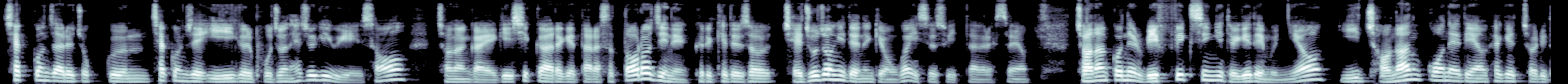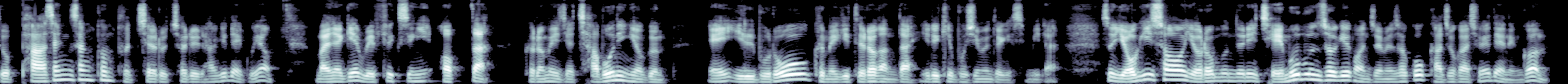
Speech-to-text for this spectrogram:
채권자를 조금 채권자의 이익을 보존해 주기 위해서 전환가액이 시가 하락에 따라서 떨어지는 그렇게 돼서 재조정이 되는 경우가 있을 수 있다 그랬어요. 전환권의 리픽싱이 되게 되면요, 이 전환권에 대한 회계 처리도 파생상품 부채로 처리를 하게 되고요. 만약에 리픽싱이 없다. 그러면 이제 자본잉 여금의 일부로 금액이 들어간다. 이렇게 보시면 되겠습니다. 그래서 여기서 여러분들이 재무 분석의 관점에서 꼭 가져가셔야 되는 건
